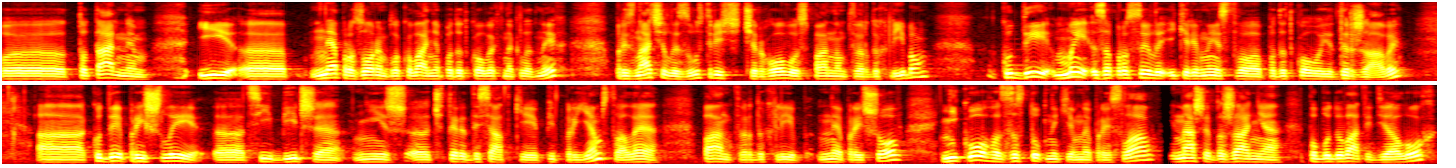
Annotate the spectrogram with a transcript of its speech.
е, тотальним і е, непрозорим блокуванням податкових накладних, призначили зустріч чергову з паном Твердохлібом, куди ми запросили і керівництво податкової держави куди прийшли е, ці більше ніж е, чотири десятки підприємств, але пан Твердохліб не прийшов, нікого з заступників не прислав, і наше бажання побудувати діалог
